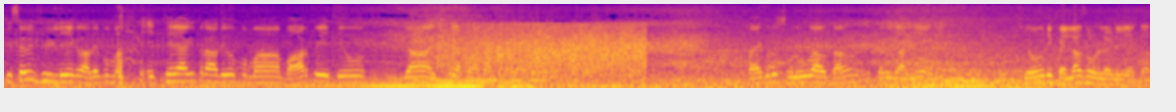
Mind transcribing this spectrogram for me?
ਕਿਸੇ ਵੀ ਫੀਲਡ 'ਚ ਕਰਾ ਦੇ ਭਾਵੇਂ ਇੱਥੇ ਰਹਿ ਕੇ ਕਰਾ ਦਿਓ ਭਾਵੇਂ ਬਾਹਰ ਭੇਜ ਦਿਓ, ਜਾਂ ਇੱਥੇ ਆਪਣਾ ਕੰਮ ਕਰਾ ਦਿਓ। ਵਾਹਿਗੁਰੂ ਸੁਣੂਗਾ ਉਦਾਂ ਏਦਾਂ ਦੀ ਗੱਲ ਨਹੀਂ ਹੈਗੀ। ਕਿਉਂ ਦੀ ਪਹਿਲਾਂ ਸੁਣ ਲੈਣੀ ਹੈ ਇਦਾਂ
